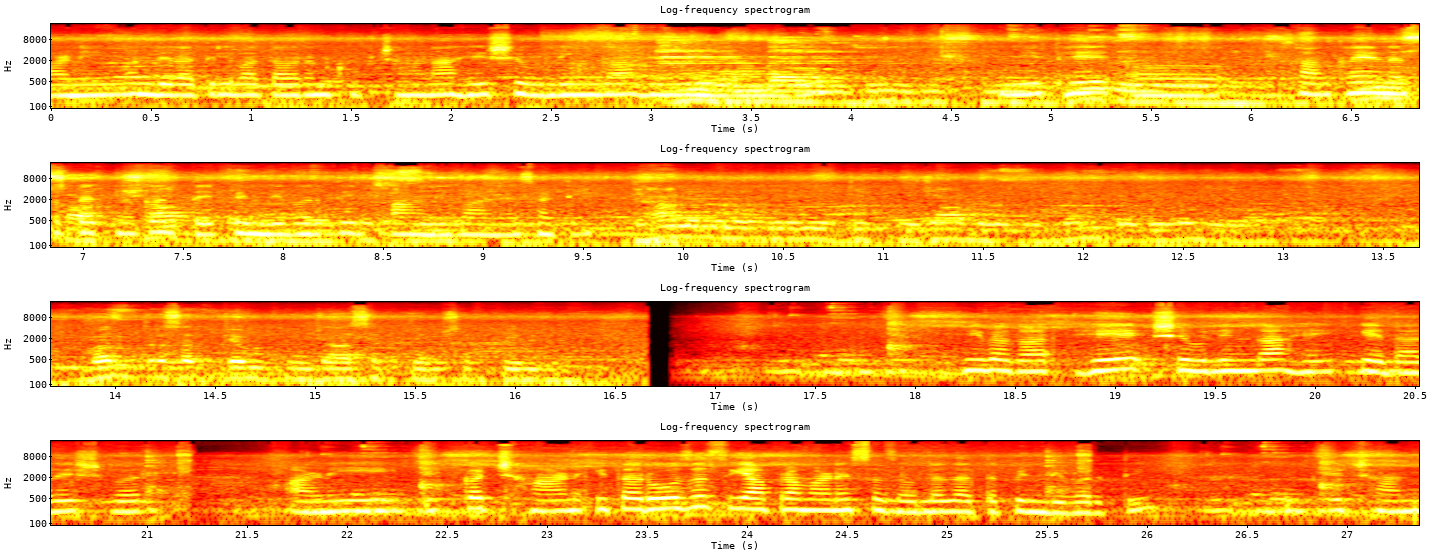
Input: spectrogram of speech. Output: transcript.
आणि मंदिरातील वातावरण खूप छान आहे. शिवलिंग आहे मंदिरामध्ये. मी इथे सारखा येण्याचा प्रयत्न करते पिंडीवरती पाणी पाहण्यासाठी मंत्र सत्यम पूजा सत्यम सत्यम ही बघा हे शिवलिंग आहे केदारेश्वर आणि इतकं छान इथं रोजच याप्रमाणे सजवलं जातं पिंडीवरती. इतकी छान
